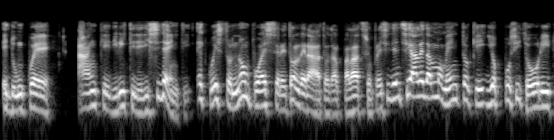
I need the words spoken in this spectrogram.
e dunque anche i diritti dei dissidenti e questo non può essere tollerato dal palazzo presidenziale dal momento che gli oppositori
